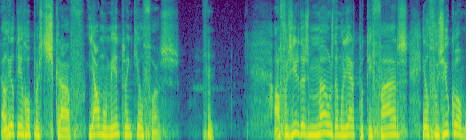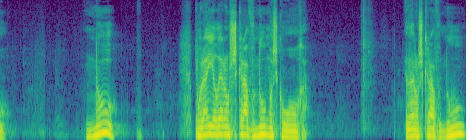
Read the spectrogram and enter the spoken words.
Ali ele tem roupas de escravo. E há um momento em que ele foge. Hum. Ao fugir das mãos da mulher de Putifar, ele fugiu como? Nu. Porém, ele era um escravo nu, mas com honra. Ele era um escravo nu,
